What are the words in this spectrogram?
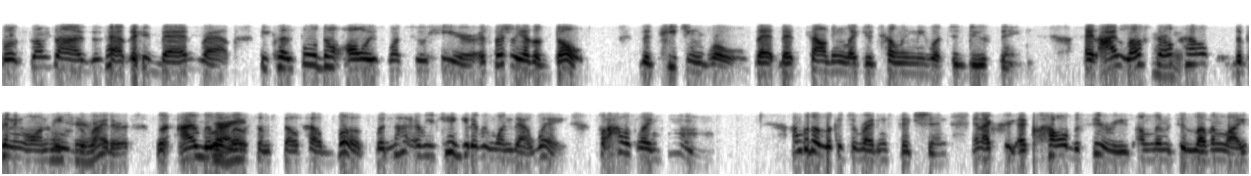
books sometimes just have a bad rap because people don't always want to hear, especially as adults, the teaching role that that sounding like you're telling me what to do thing. And I love self help, depending on Me who's the writer. But I really Right. love some self help books. But not every you can't get everyone that way. So I was like, hmm. I'm going to look into writing fiction, and I, cre- I called the series Unlimited Love and Life:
